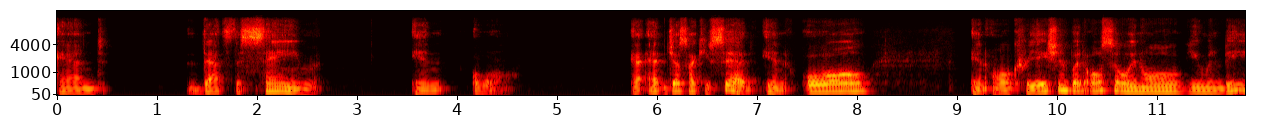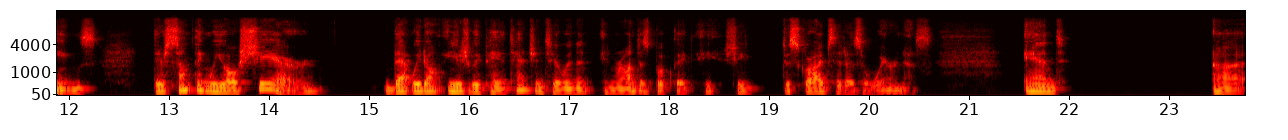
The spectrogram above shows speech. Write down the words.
and that's the same in all. And just like you said, in all in all creation, but also in all human beings, there's something we all share that we don't usually pay attention to. And in, in Rhonda's book, they, he, she describes it as awareness. And uh,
